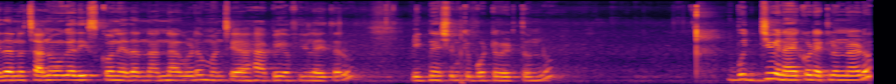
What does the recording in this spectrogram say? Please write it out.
ఏదైనా చనువుగా తీసుకొని ఏదన్నా అన్నా కూడా మంచిగా హ్యాపీగా ఫీల్ అవుతారు విఘ్నేశ్వరునికి బొట్టు పెడుతుండు బుజ్జి వినాయకుడు ఎట్లున్నాడు?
